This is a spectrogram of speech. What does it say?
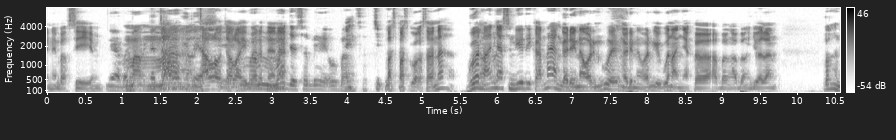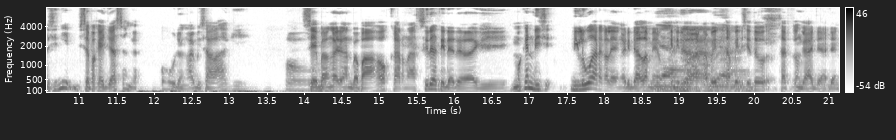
nembak SIM. Ya, Mama- calo gitu ya. calo calo ibaratnya. Mama nah jasa BO bangsat. Cip, pas pas gue ke sana gue Kenapa? nanya sendiri karena yang nggak ada yang nawarin gue nggak ada yang nawarin gue. Gue nanya ke abang-abang jualan bang di sini bisa pakai jasa nggak? Oh udah nggak bisa lagi Oh. saya bangga dengan bapak ahok karena sudah tidak ada lagi. Mungkin di di luar kali ya nggak di dalam ya Iya, mungkin di luar. Iya, tapi iya. tapi di situ saat itu nggak ada. Dan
